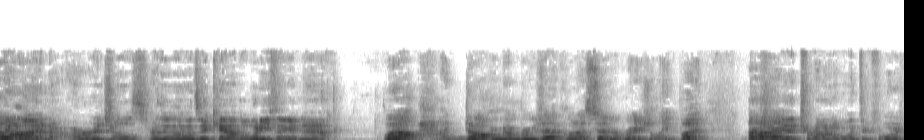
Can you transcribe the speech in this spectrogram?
so in I- mind, our originals are the only ones that count. But what are you thinking now? well, I don't remember exactly what I said originally, but. Uh, sure you had Toronto one through four.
